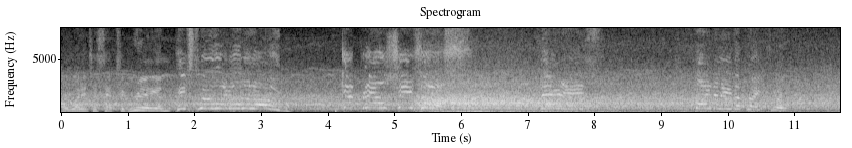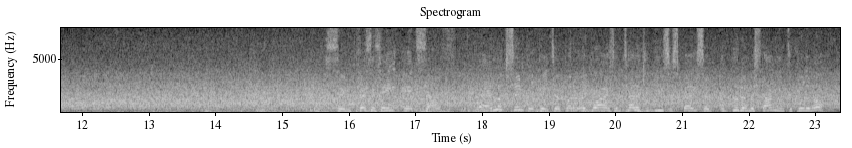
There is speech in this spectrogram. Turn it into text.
Oh, well intercepted, really. al- He's through and all alone! Gabriel Jesus! There it is! Finally the breakthrough! Simplicity itself. Yeah, it looks simple, Peter, but it requires intelligent use of space and, and good understanding to pull it off.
